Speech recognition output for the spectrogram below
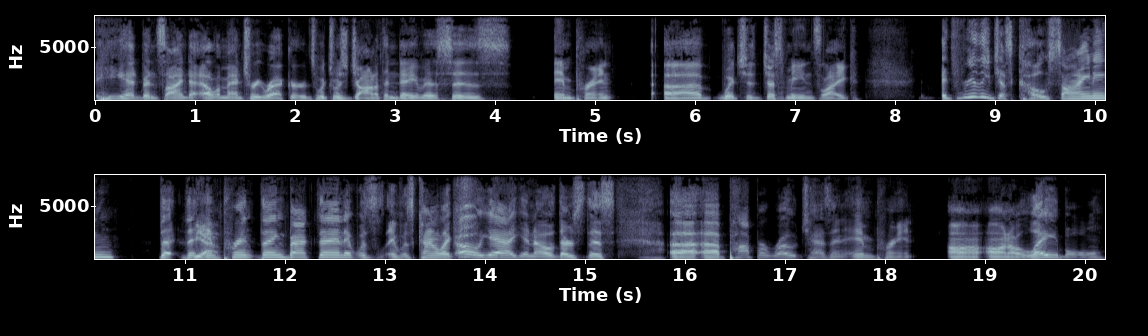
he had been signed to Elementree Records, which was Jonathan Davis's imprint, uh, which is, just means like it's really just co-signing the the Yeah. imprint thing back then. It was it was kind of like, oh yeah, you know, there's this uh, uh Papa Roach has an imprint uh, on a label,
